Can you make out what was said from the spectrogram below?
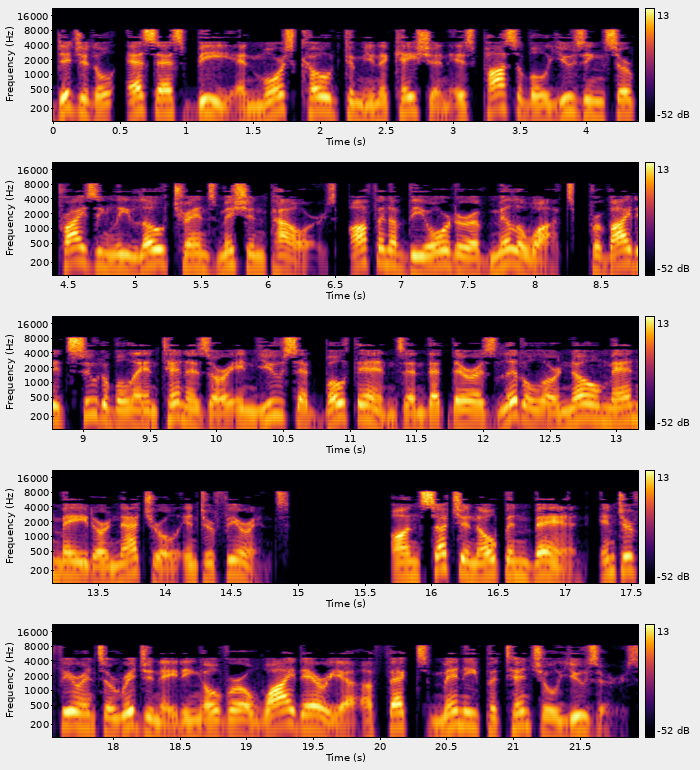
digital, SSB and Morse code communication is possible using surprisingly low transmission powers, often of the order of milliwatts, provided suitable antennas are in use at both ends and that there is little or no man-made or natural interference. On such an open band, interference originating over a wide area affects many potential users.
